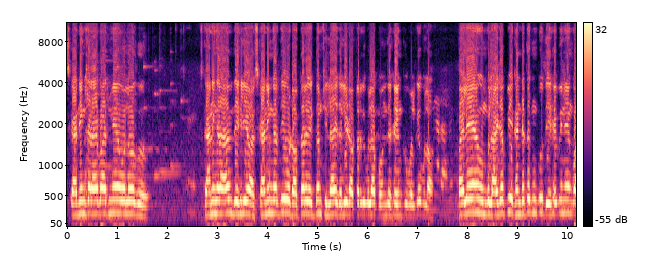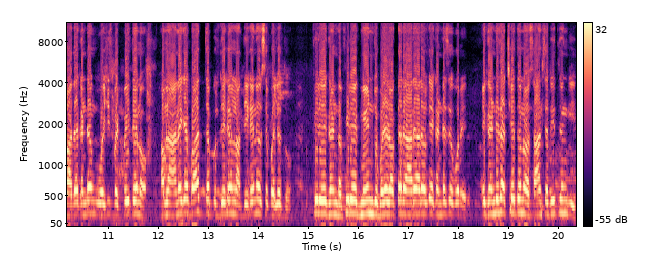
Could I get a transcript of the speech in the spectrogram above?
स्कैनिंग कराए बाद में वो लोग स्कैनिंग कराया देख लिया। स्कैनिंग कर दी, वो डॉक्टर एकदम चिल्लाए, जल्दी डॉक्टर को बुला कौन देखे इनको बोल के बुलाओ पहले उनको लाए, जब एक घंटे तक उनको देखे भी नहीं, उनको आधा घंटे उनको वैसे बैठ पे थे नो। हम लाने के बाद जब देखे ना, देखे नहीं उससे पहले तो। फिर एक घंटा, फिर एक मेन जो बड़े डॉक्टर आ रहे आ रहे बोल के एक घंटे से ऊपर है। एक घंटे से अच्छे थे ना सांस चल रही थी उनकी।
